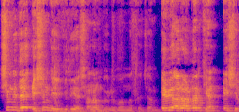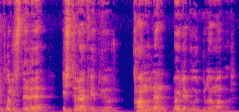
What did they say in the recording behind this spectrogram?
Şimdi de eşimle ilgili yaşanan bölümü anlatacağım. Evi ararlarken eşim polislere iştirak ediyor. Kanunen böyle bir uygulama var.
